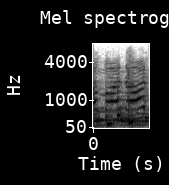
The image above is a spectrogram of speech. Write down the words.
ಸಮನಾ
